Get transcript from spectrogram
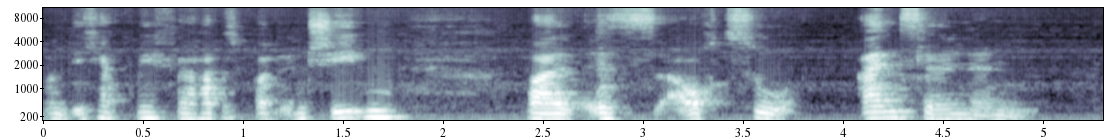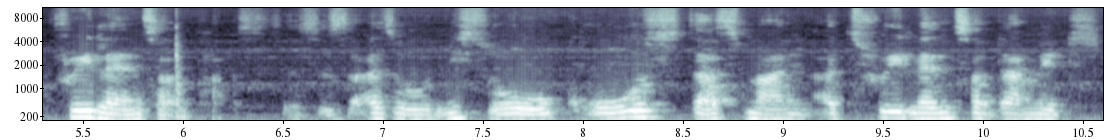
Und ich habe mich für HubSpot entschieden, weil es auch zu einzelnen Freelancern passt. Es ist also nicht so groß, dass man als Freelancer damit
